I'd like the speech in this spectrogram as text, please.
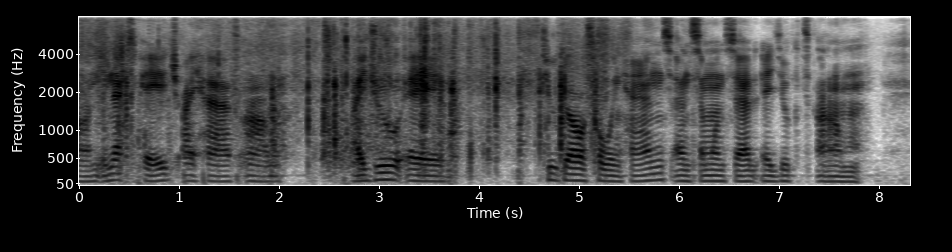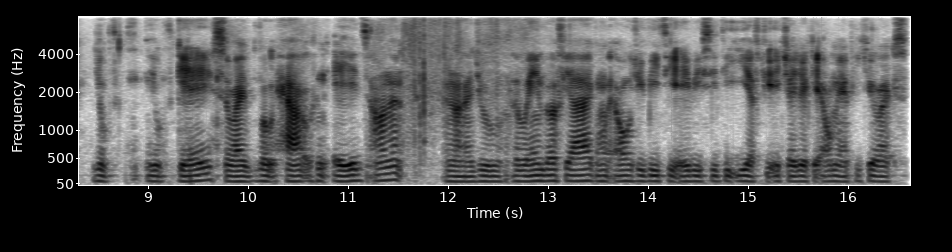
On the next page, I have, um, I drew a two girls holding hands, and someone said it looked, um, looked, looked gay, so I wrote how with an AIDS on it, and then I drew the rainbow flag on LGBT, A, B, C, D, E, F, G, H, I, J, K, L, M, N, P, Q, X,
